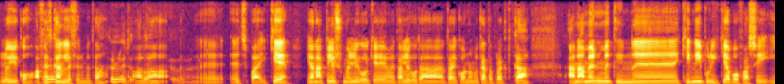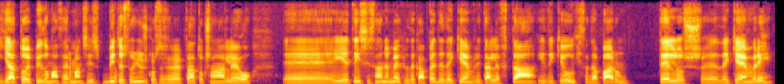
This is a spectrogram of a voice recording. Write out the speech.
λογικό. Αφέθηκαν ελεύθεροι μετά. Ε, εννοείται. Αλλά ε, έτσι πάει. Και για να κλείσουμε λίγο και με τα λίγο τα, τα οικονομικά, τα πρακτικά, αναμένουμε την ε, κοινή υπουργική απόφαση για το επίδομα θέρμανσης. Μπείτε στο News 24 το ξαναλέω. Ε, οι αιτήσεις θα είναι μέχρι 15 Δεκέμβρη. Τα λεφτά οι δικαιούχοι θα τα πάρουν τέλος Δεκέμβρη.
